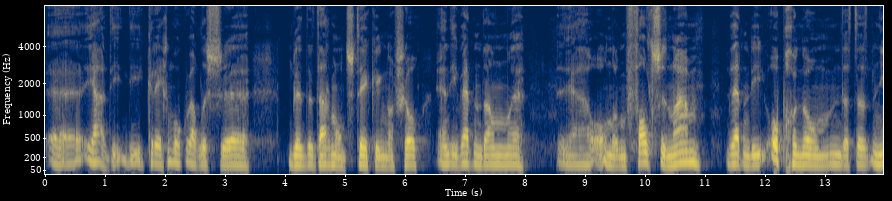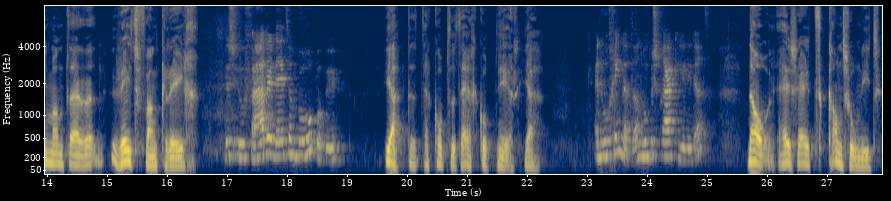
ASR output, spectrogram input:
Uh, ja, die, die kregen ook wel eens uh, blinde darmontsteking of zo. En die werden dan uh, ja, onder een valse naam werden die opgenomen, dat er niemand daar weet van kreeg. Dus uw vader deed een beroep op u? Ja, dat, daar komt het eigenlijk op neer, ja. En hoe ging dat dan? Hoe bespraken jullie dat? Nou, hij zei, het kan zo niet.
